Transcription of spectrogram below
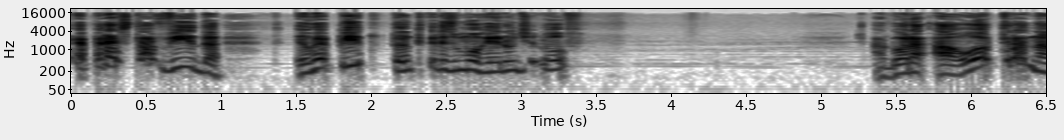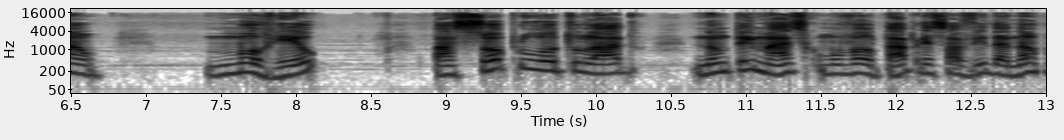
é para esta vida. Eu repito, tanto que eles morreram de novo. Agora a outra não. Morreu, passou para o outro lado, não tem mais como voltar para essa vida, não.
